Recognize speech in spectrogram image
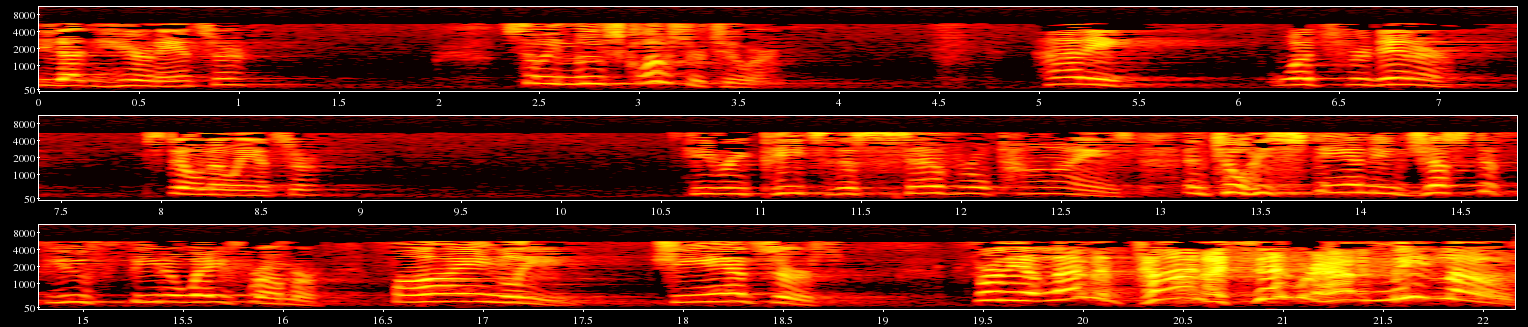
He doesn't hear an answer. So he moves closer to her. Honey, what's for dinner? Still no answer. He repeats this several times until he's standing just a few feet away from her. Finally, she answers, For the eleventh time, I said we're having meatloaf.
